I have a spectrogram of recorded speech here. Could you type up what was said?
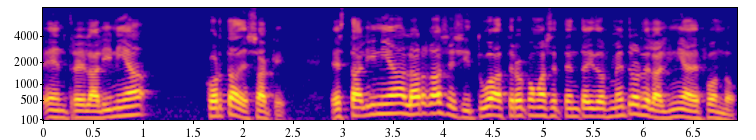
entre la línea corta de saque. Esta línea larga se sitúa a 0,72 metros de la línea de fondo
